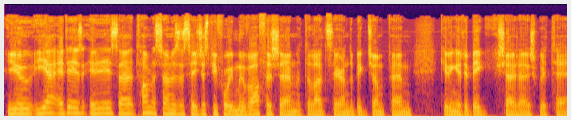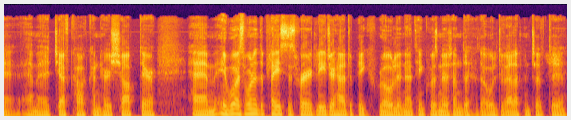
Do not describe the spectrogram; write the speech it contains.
You, yeah, it is. It is. Uh, Thomastown, as I say, just before we move off it, um, the lads there on the big jump, um, giving it a big shout out with uh, Emma Jeffcock and her shop there. Um, it was one of the places where Leader had a big role in. I think, wasn't it, on the, the whole development of the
